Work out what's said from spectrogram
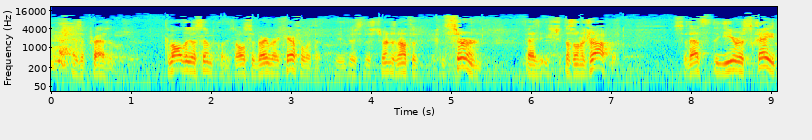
as a present. Kavaldiga simcha. He's also very, very careful with it. There's this tremendous amount of concern that he doesn't want to drop it. So that's the yiras chait,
